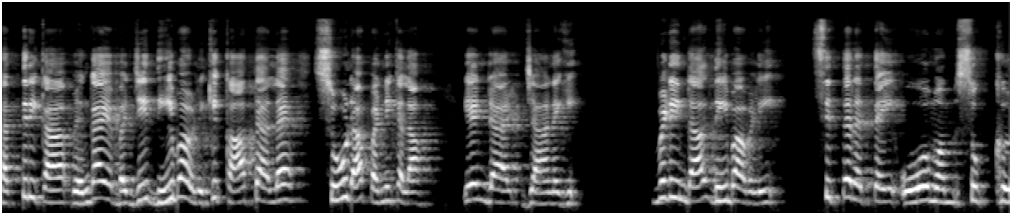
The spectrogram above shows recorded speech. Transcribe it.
கத்திரிக்காய் வெங்காய பஜ்ஜி தீபாவளிக்கு காத்தால சூடா பண்ணிக்கலாம் என்றாள் ஜானகி. விடிந்தால் தீபாவளி. சித்தரத்தை ஓமம் சுக்கு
